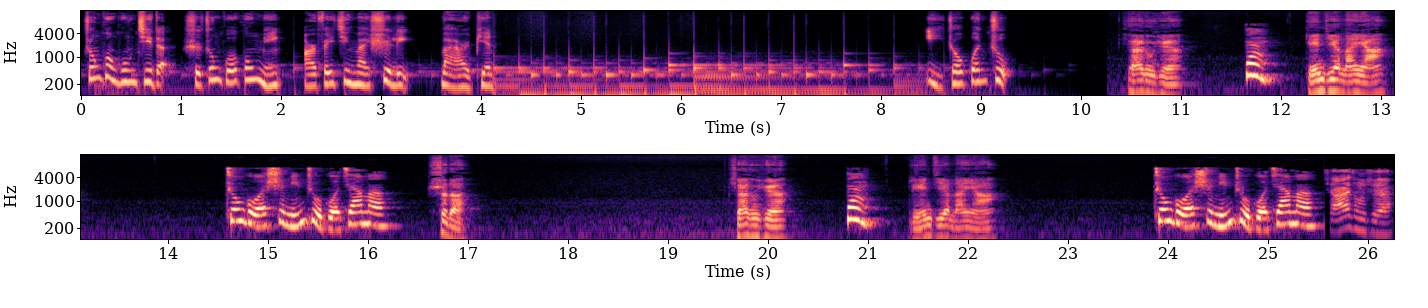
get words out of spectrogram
中共攻击的是中国公民，而非境外势力。外二篇。一周关注。小爱同学，在。连接蓝牙。中国是民主国家吗？是的。小爱同学，在。连接蓝牙。中国是民主国家吗？小爱同学，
